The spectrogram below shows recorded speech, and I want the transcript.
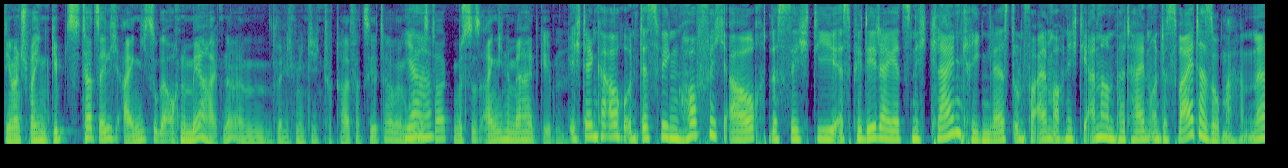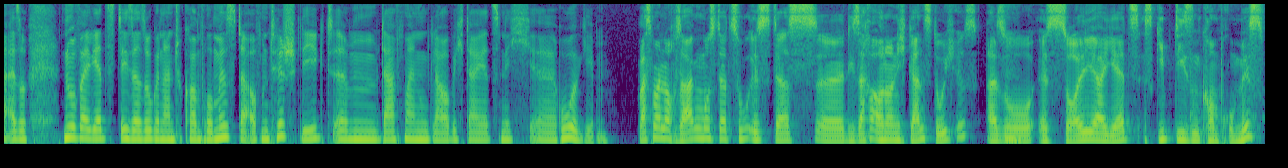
Dementsprechend gibt es tatsächlich eigentlich sogar auch eine Mehrheit. Ne? Ähm, wenn ich mich nicht total verzählt habe im ja. Bundestag, müsste es eigentlich eine Mehrheit geben. Ich denke auch. Und deswegen hoffe ich auch, dass sich die SPD da jetzt nicht kleinkriegen lässt und vor allem auch nicht die anderen Parteien und es weiter so machen. Ne? Also nur weil jetzt dieser sogenannte Kompromiss da auf dem Tisch liegt, ähm, darf man, glaube ich, da jetzt nicht äh, Ruhe geben. Was man noch sagen muss dazu ist, dass äh, die Sache auch noch nicht ganz durch ist. Also mhm. es soll ja jetzt, es gibt diesen Kompromiss,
